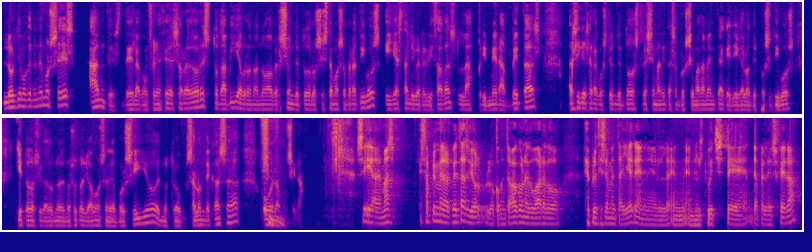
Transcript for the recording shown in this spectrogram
Lo último que tenemos es, antes de la conferencia de desarrolladores, todavía habrá una nueva versión de todos los sistemas operativos y ya están liberalizadas las primeras betas. Así que será cuestión de dos, tres semanitas aproximadamente a que lleguen los dispositivos que todos y cada uno de nosotros llevamos en el bolsillo, en nuestro salón de casa o en la mochila. Sí, además, esas primeras betas, yo lo comentaba con Eduardo eh, precisamente ayer en el, en, el Twitch de, Apple Esfera,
